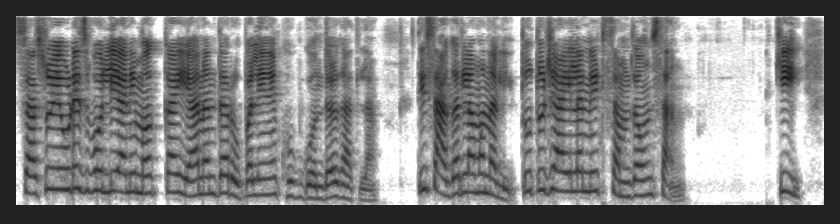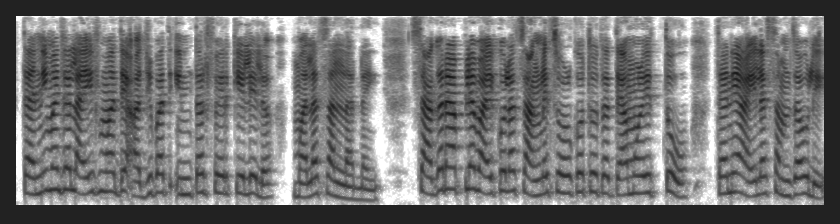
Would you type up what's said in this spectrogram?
सासू एवढेच बोलली आणि मग काय यानंतर रुपालीने खूप गोंधळ घातला. ती सागरला म्हणाली तू तुझ्या आईला नीट समजावून सांग. की त्यांनी माझ्या लाईफमध्ये अजिबात इंटरफेअर केलेलं मला चालणार नाही. सागर आपल्या बायकोला चांगलेच ओळखत होता त्यामुळे तो त्याने आईला समजावले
